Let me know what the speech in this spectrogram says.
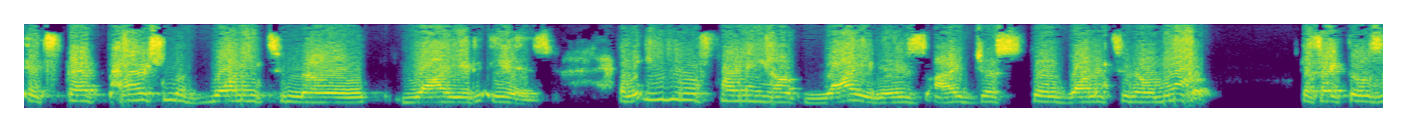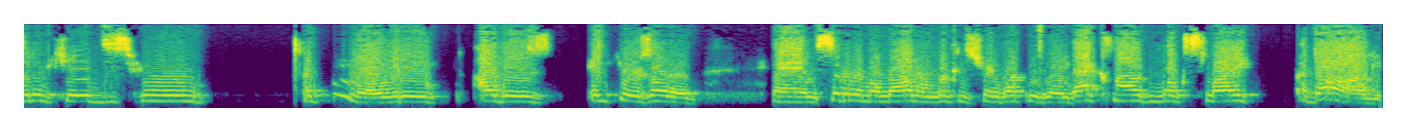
it's that passion of wanting to know why it is. And even finding out why it is, I just still wanted to know more. It's like those little kids who, you know, when I was eight years old and sitting on the lawn and looking straight up and going, that cloud looks like a dog,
